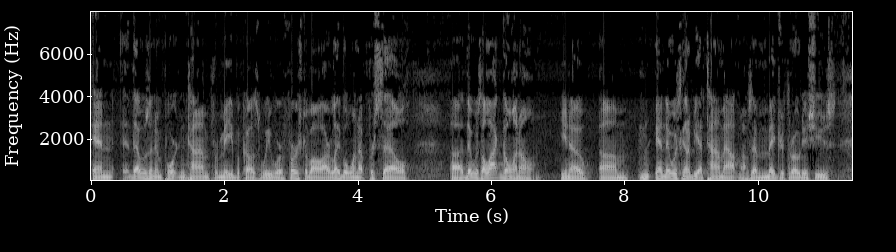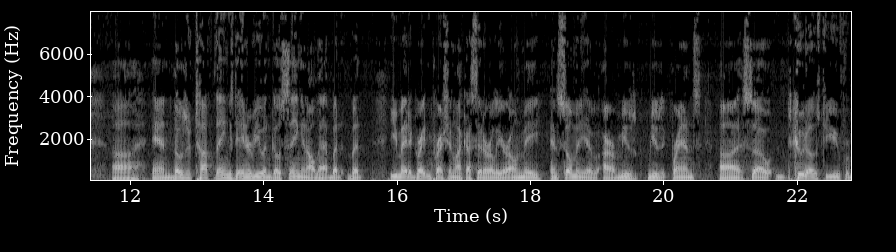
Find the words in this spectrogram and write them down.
and that was an important time for me because we were first of all our label went up for sale. Uh, there was a lot going on, you know, um, and there was going to be a timeout. I was having major throat issues, uh, and those are tough things to interview and go sing and all that. But but you made a great impression, like I said earlier, on me and so many of our music music friends. Uh, so kudos to you for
